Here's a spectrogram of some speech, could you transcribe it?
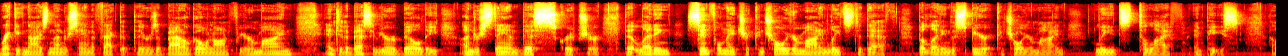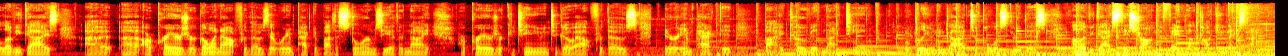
recognize and understand the fact that there is a battle going on for your mind, and to the best of your ability, understand this scripture that letting sinful nature control your mind leads to death, but letting the Spirit control your mind leads to life and peace. I love you guys. Uh, uh, our prayers are going out for those that were impacted by the storms the other night. Our prayers are continuing to go out for those that are impacted by COVID 19. We're believing in God to pull us through this. I love you guys. Stay strong in the faith, and I'll talk to you next time.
